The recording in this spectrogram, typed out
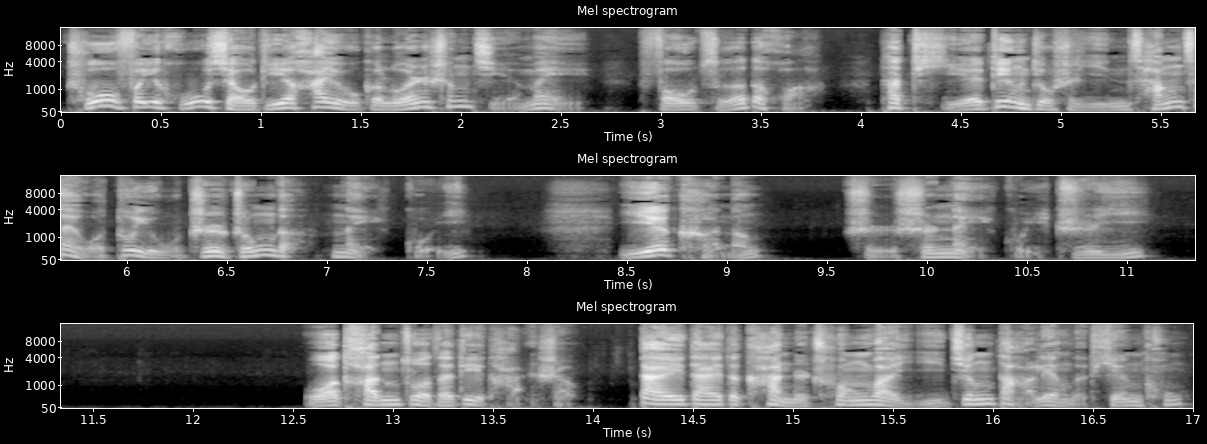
除非胡小蝶还有个孪生姐妹，否则的话，她铁定就是隐藏在我队伍之中的内鬼，也可能只是内鬼之一。我瘫坐在地毯上。呆呆的看着窗外已经大亮的天空，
